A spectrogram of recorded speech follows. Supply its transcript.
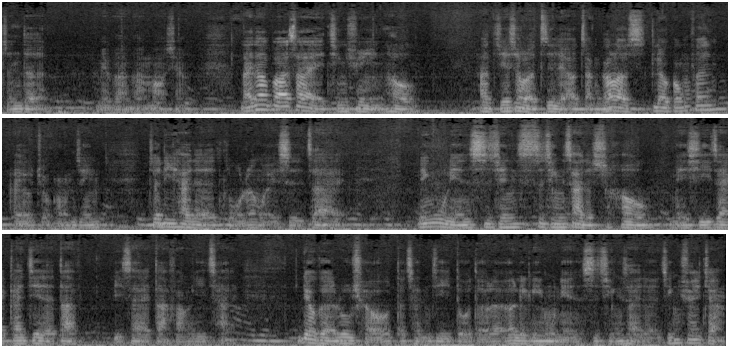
真的没办法貌相。来到巴塞青训营后，他接受了治疗，长高了十六公分，还有九公斤。最厉害的，我认为是在零五年世青世青赛的时候，梅西在该届的大比赛大放异彩，六个入球的成绩夺得了二零零五年世青赛的金靴奖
